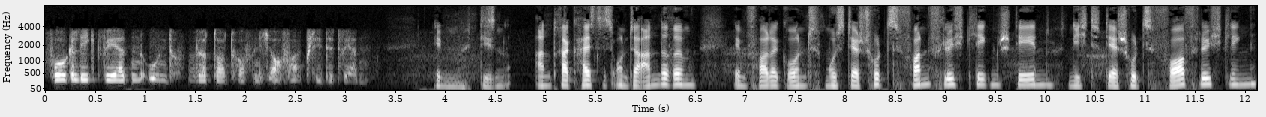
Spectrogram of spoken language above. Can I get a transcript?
vorgelegt werden und wird dort hoffentlich auch verabschiedet werden. In diesen Antrag heißt es unter anderem, im Vordergrund muss der Schutz von Flüchtlingen stehen, nicht der Schutz vor Flüchtlingen.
